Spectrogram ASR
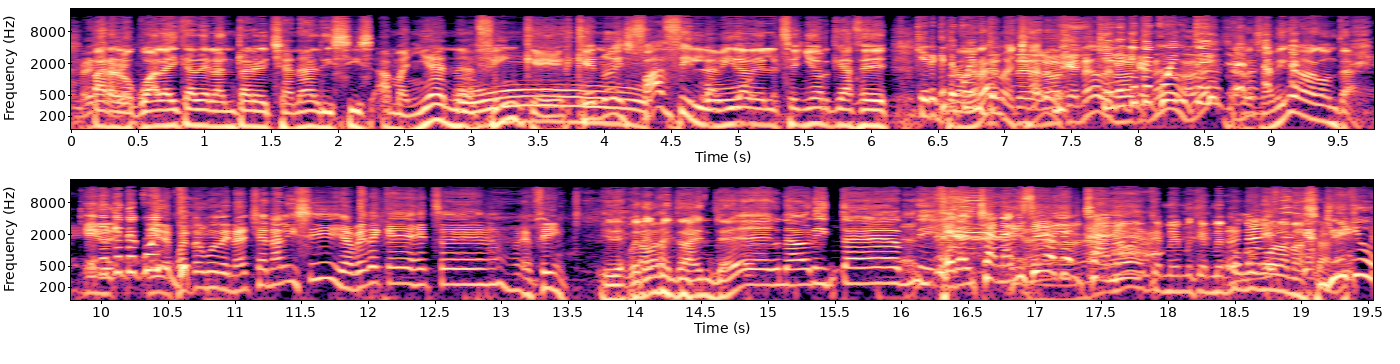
Hombre, para está lo cual hay que adelantar el chanálisis a mañana, Uh, fin, que es que no es fácil la vida del señor que hace ¿Quiere que te programa, cuente? Que no, ¿Quiere que luego te no, cuente? ¿eh? Pues a mí que me va a contar. Y, ¿Quiere que te y cuente? después todo el mundo, ¿y no hecho análisis? Y a ver de qué es este... En fin. Y después te Ahora- encuentra gente, eh, una horita. Pero el chanálisis no es del Chano. Que, me, que me pongo como la masa. Yuyu,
